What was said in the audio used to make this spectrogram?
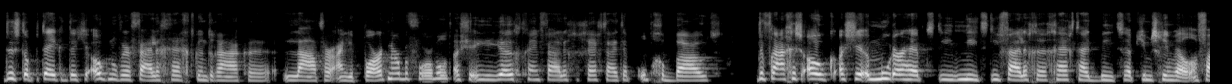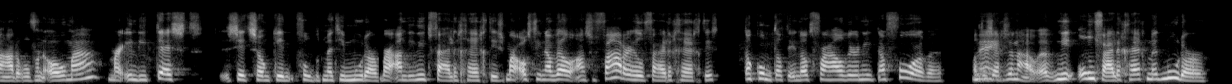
Dus dat betekent dat je ook nog weer veilig gehecht kunt raken later aan je partner bijvoorbeeld. Als je in je jeugd geen veilige gehechtheid hebt opgebouwd. De vraag is ook, als je een moeder hebt die niet die veilige gehechtheid biedt, heb je misschien wel een vader of een oma. Maar in die test zit zo'n kind bijvoorbeeld met die moeder waaraan die niet veilig gehecht is. Maar als die nou wel aan zijn vader heel veilig gehecht is, dan komt dat in dat verhaal weer niet naar voren. Want dan zeggen ze nou, eh, niet onveilig gehecht met moeder.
